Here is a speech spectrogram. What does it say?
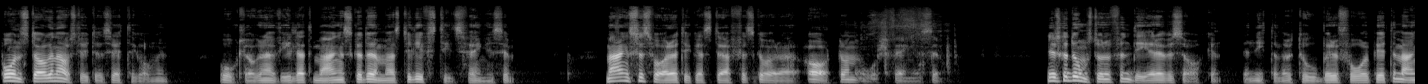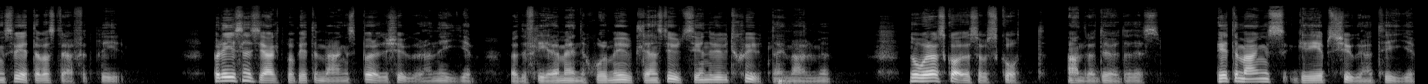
På onsdagen avslutades rättegången. Åklagarna vill att Mangs ska dömas till livstidsfängelse. Mangs försvarare tycker att straffet ska vara 18 års fängelse. Nu ska domstolen fundera över saken. Den 19 oktober får Peter Mangs veta vad straffet blir. Polisens jakt på Peter Mangs började 2009. Då hade flera människor med utländskt utseende blivit skjutna i Malmö. Några skadades av skott, andra dödades. Peter Mangs greps 2010.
